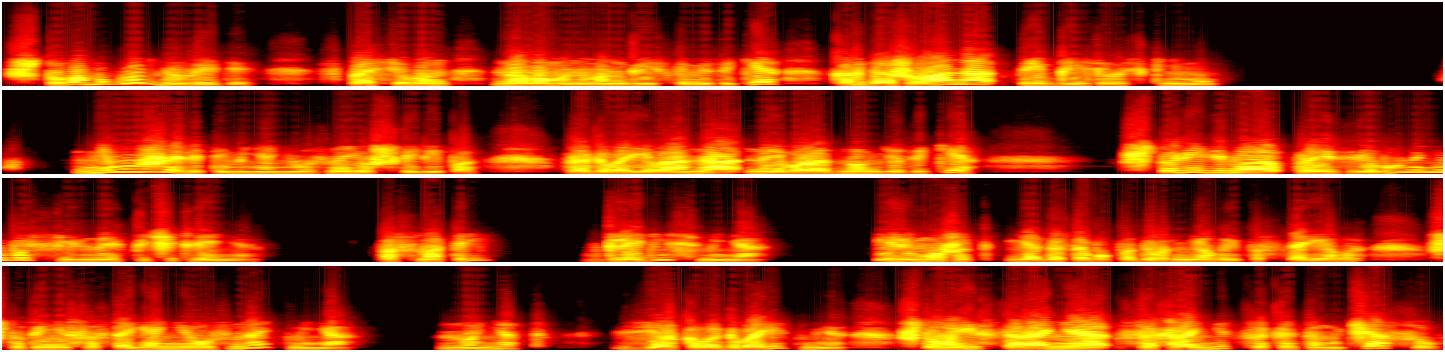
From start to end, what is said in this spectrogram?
"Что вам угодно, леди?" спросил он на ломаном английском языке, когда Жуана приблизилась к нему. Неужели ты меня не узнаешь, Филиппа? проговорила она на его родном языке, что, видимо, произвело на него сильное впечатление. Посмотри, вглядись в меня. Или, может, я до того подурнела и постарела, что ты не в состоянии узнать меня? Но нет. Зеркало говорит мне, что мои старания сохраниться к этому часу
